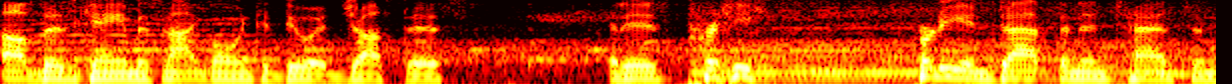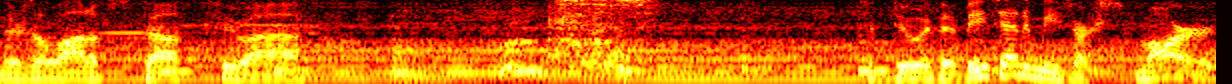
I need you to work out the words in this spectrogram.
of this game is not going to do it justice. It is pretty pretty in-depth and intense and there's a lot of stuff to uh to do with it. These enemies are smart.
